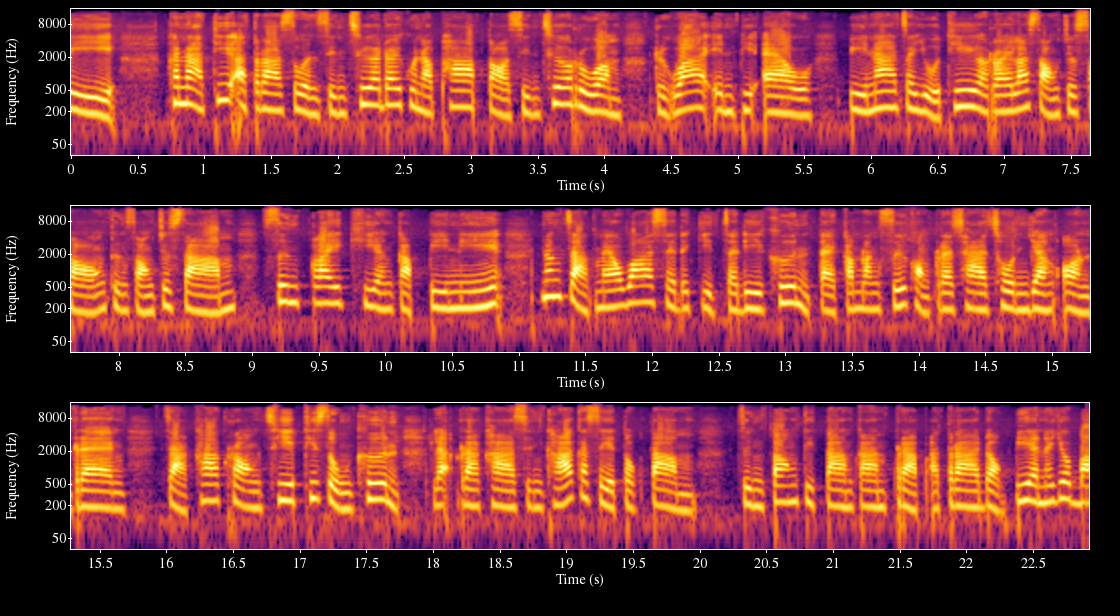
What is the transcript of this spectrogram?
6.24 ขณะที่อัตราส่วนสินเชื่อด้อยคุณภาพต่อสินเชื่อรวม หรือว่า NPL ปีหน้าจะอยู่ที่ร้อยละ 2.2 ถึง 2.3 ซึ่งใกล้เคียงกับปีนี้ เนื่องจากแม้ว่าเศรษฐกิจจะดีขึ้น แต่กำลังซื้อของประชาชนยังอ่อนแรง จากค่าครองชีพที่สูงขึ้น และราคาสินค้าเกษตรตกต่ำจึงต้องติดตามการปรับอัตราดอกเบี้ยนโยบ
